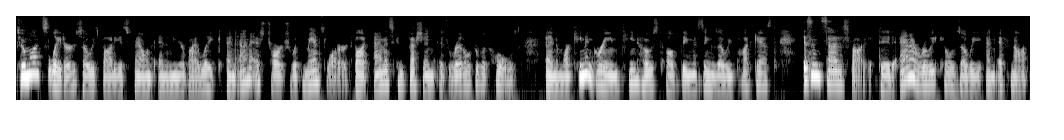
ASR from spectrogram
two months later, Zoe's body is found in a nearby lake, and Anna is charged with manslaughter. But Anna's confession is riddled with holes, and Martina Green, teen host of the Missing Zoe podcast, isn't satisfied. Did Anna really kill Zoe? And if not,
